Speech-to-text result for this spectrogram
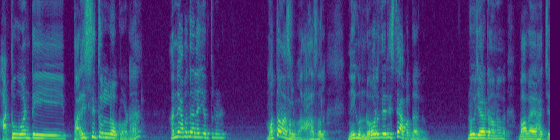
అటువంటి పరిస్థితుల్లో కూడా అన్ని అబద్ధాలే చెప్తున్నాడు. మొత్తం అసలు అసలు నీకు నోరు తెరిస్తే అబద్ధాలు. నువ్వు చేయటం బాబాయ్ హత్య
